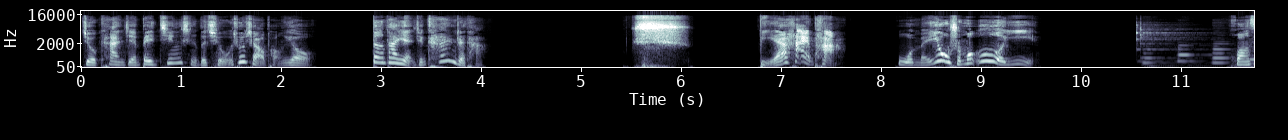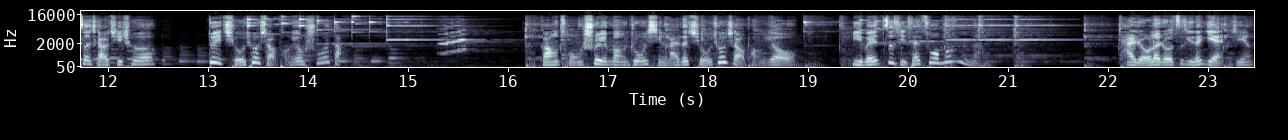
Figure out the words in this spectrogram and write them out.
就看见被惊醒的球球小朋友，瞪大眼睛看着他。嘘，别害怕，我没有什么恶意。黄色小汽车对球球小朋友说道。刚从睡梦中醒来的球球小朋友。以为自己在做梦呢，他揉了揉自己的眼睛，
